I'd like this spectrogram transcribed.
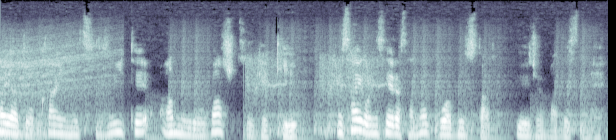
ハヤとカイに続いてアムロが出撃。で最後にセイラさんのコアブースターという順番ですね。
